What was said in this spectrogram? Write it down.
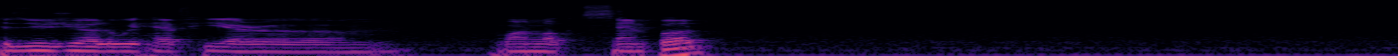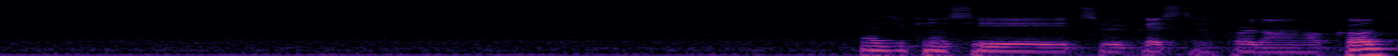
As usual we have here um, one locked sample. As you can see it's requesting for the unlock code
